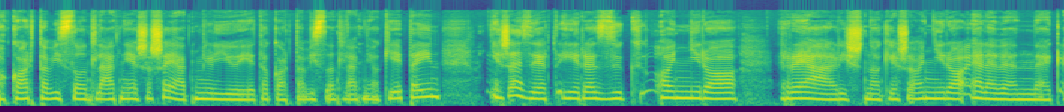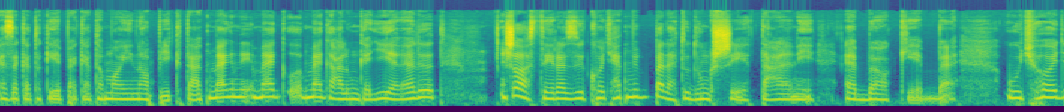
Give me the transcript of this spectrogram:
akarta viszont látni, és a saját milliójét akarta viszont látni a képein, és ezért érezzük annyira reálisnak, és annyira elevennek ezeket a képeket a mai napig. Tehát meg, meg, megállunk egy ilyen előtt, és azt érezzük, hogy hát mi bele tudunk sétálni ebbe a képbe. Úgyhogy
